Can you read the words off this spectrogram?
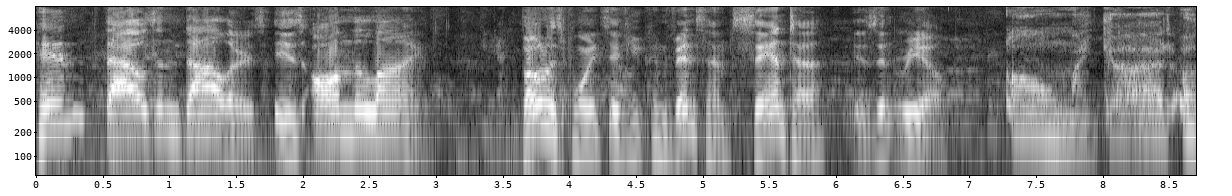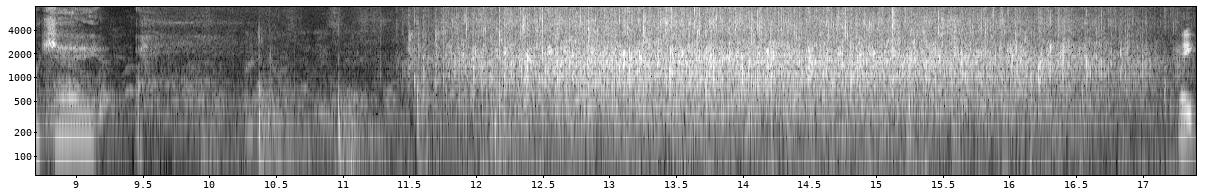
$10,000 is on the line. Bonus points if you convince him Santa isn't real. Oh my God. Okay. Hey,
